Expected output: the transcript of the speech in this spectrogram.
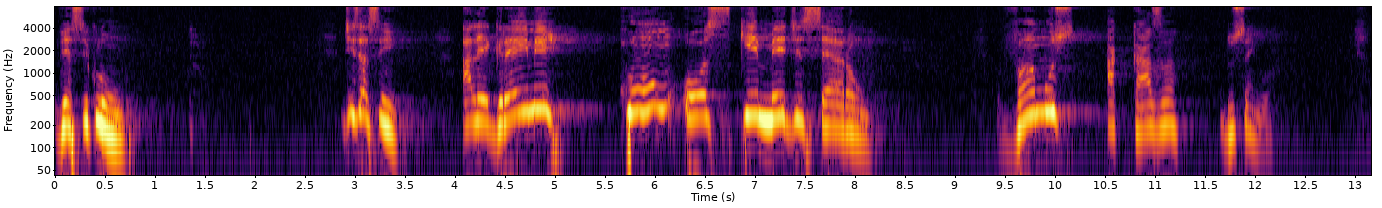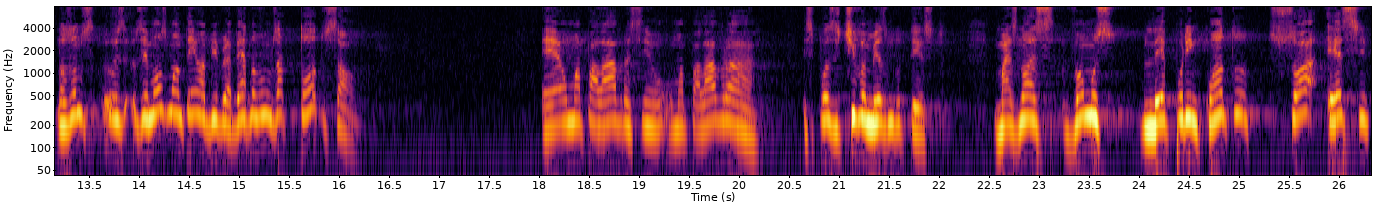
versículo 1. Diz assim: Alegrei-me com os que me disseram: Vamos à casa do Senhor. Nós vamos, os, os irmãos mantenham a Bíblia aberta, nós vamos usar todo o salmo. É uma palavra assim, uma palavra expositiva mesmo do texto. Mas nós vamos ler por enquanto só esse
